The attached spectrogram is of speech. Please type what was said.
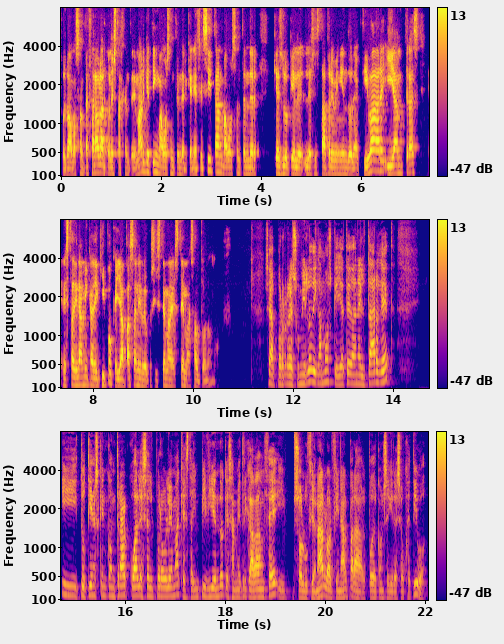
pues vamos a empezar a hablar con esta gente de marketing, vamos a entender qué necesitan, vamos a entender qué es lo que les está preveniendo de activar y entras en esta dinámica de equipo que ya pasa en el ecosistema este más autónomo. O sea, por resumirlo, digamos que ya te dan el target y tú tienes que encontrar cuál es el problema que está impidiendo que esa métrica avance y solucionarlo al final para poder conseguir ese objetivo.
